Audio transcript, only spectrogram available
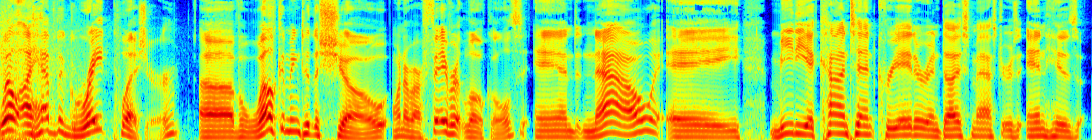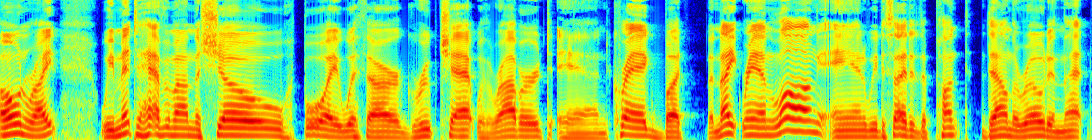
Well, I have the great pleasure of welcoming to the show one of our favorite locals and now a media content creator and Dice Masters in his own right. We meant to have him on the show, boy, with our group chat with Robert and Craig, but the night ran long and we decided to punt down the road, and that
